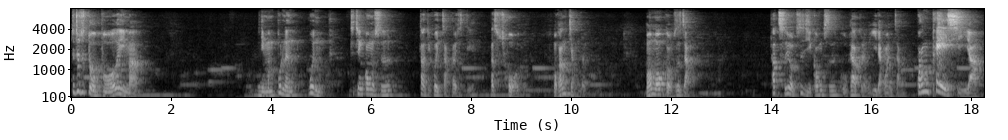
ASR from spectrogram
这就是赌博而已嘛。你们不能问这间公司到底会涨还是跌，那是错的。我刚刚讲的某某董事长。他持有自己公司股票可能一两万张，光配息呀，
